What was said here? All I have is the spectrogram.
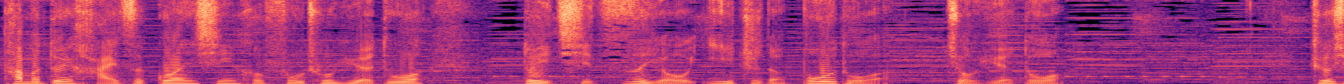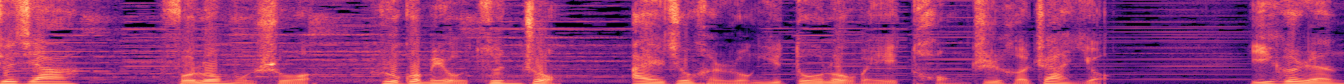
他们对孩子关心和付出越多，对其自由意志的剥夺就越多。哲学家弗洛姆说：“如果没有尊重，爱就很容易堕落为统治和占有。一个人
